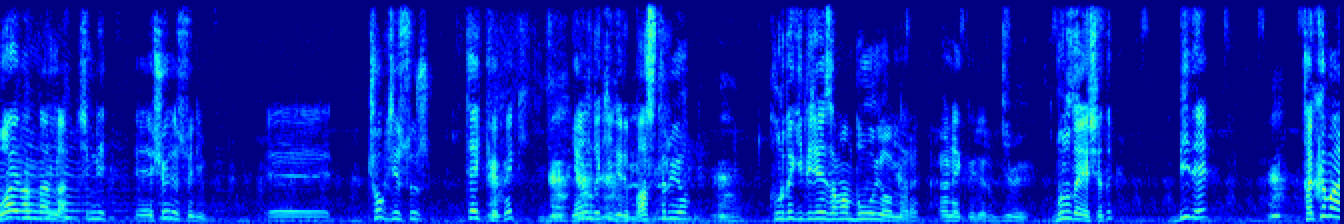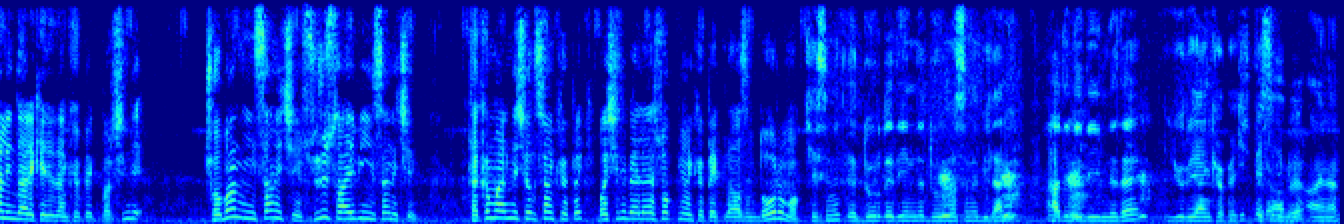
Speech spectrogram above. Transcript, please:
Bu hayvanlarla şimdi e, şöyle söyleyeyim. E, çok cesur tek köpek yanındakileri bastırıyor. Kurda gideceği zaman boğuyor onları. Örnek veriyorum. Gibi. Bunu da yaşadık. Bir de takım halinde hareket eden köpek var. Şimdi çoban insan için, sürü sahibi insan için takım halinde çalışan köpek, başını belaya sokmayan köpek lazım. Doğru mu? Kesinlikle dur dediğinde durmasını bilen, hadi dediğinde de yürüyen köpektir Gitmesini abi. bilen. Aynen.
